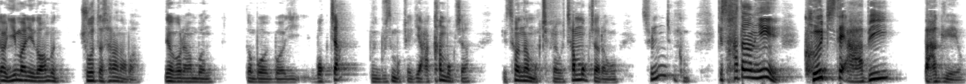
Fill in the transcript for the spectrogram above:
야 이만희 너 한번 죽었다 살아나봐. 내가 그래 한번 너 뭐뭐 뭐, 목자 무슨 목자? 이게 악한 목자, 선한 목자라고 참 목자라고 순종. 사단이 거짓의 아비 마귀예요.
